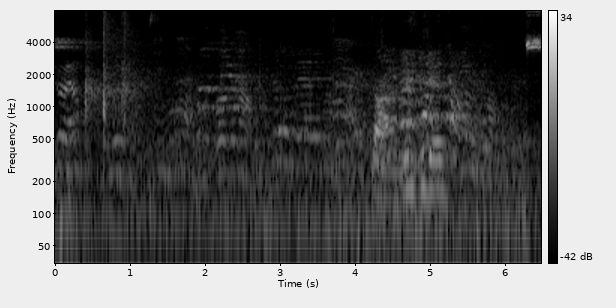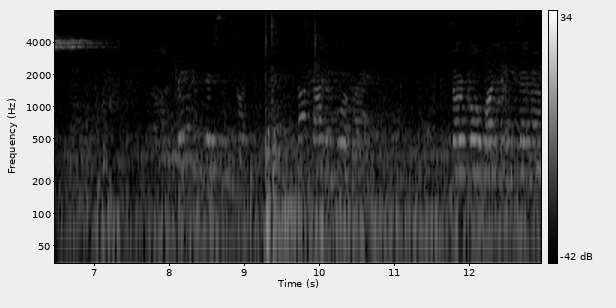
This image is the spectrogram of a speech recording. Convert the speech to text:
You're out. Don't slow down. Sorry, you, you good. Stay in position, sir. Stop back and forth, man. Circle, button, center.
